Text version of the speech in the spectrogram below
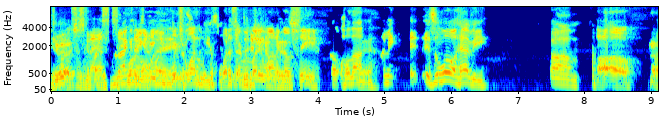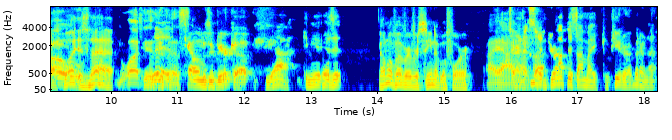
Do I was just going to ask, But I'm gonna which one- you which did one? something. What does everybody want to go see? oh, hold on Yeah. i mean it, it's a little heavy um Uh oh. Oh, What is that? What is This- this? Kalamazoo Beer Cup. yeah can you is it I don't know if I've ever seen it before. I, I, Turn I- it I'm gonna drop this on my computer. I better not.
